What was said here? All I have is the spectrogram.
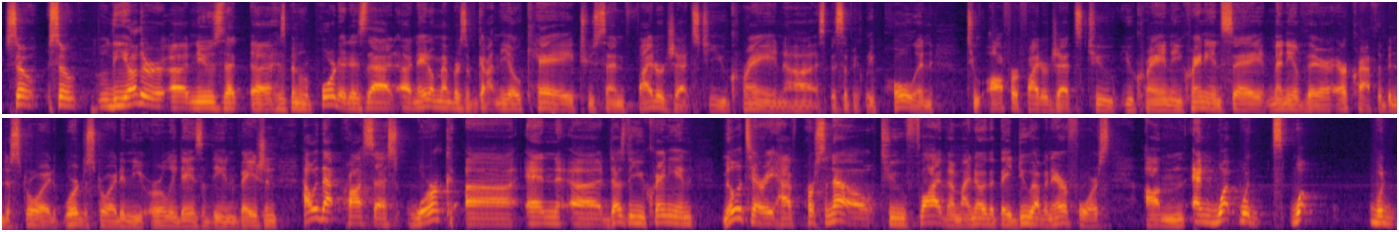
So, so the other uh, news that uh, has been reported is that uh, NATO members have gotten the okay to send fighter jets to Ukraine, uh, specifically Poland, to offer fighter jets to Ukraine. The Ukrainians say many of their aircraft have been destroyed, were destroyed in the early days of the invasion. How would that process work? Uh, and uh, does the Ukrainian military have personnel to fly them. I know that they do have an air force. Um, and what would what would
